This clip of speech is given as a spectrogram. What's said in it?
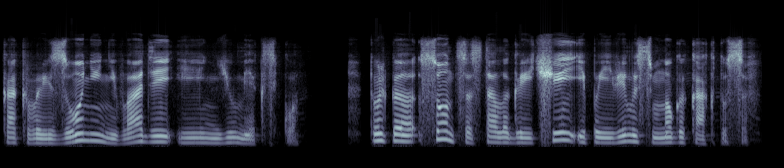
как в Аризоне, Неваде и Нью-Мексико. Только солнце стало горячей и появилось много кактусов.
